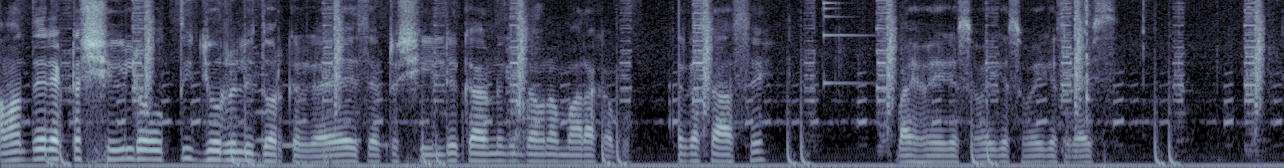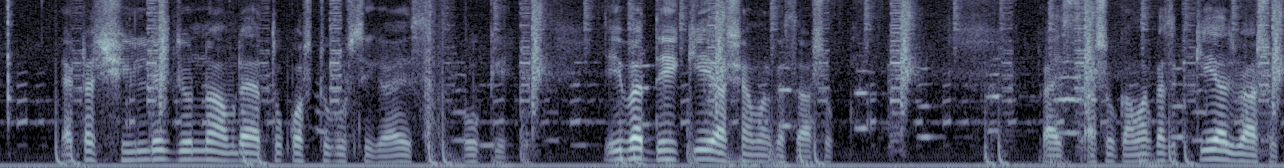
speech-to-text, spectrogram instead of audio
আমাদের একটা শিল্ড অতি জরুরি দরকার গাইস একটা শিল্ডের কারণে কিন্তু আমরা মারা খাব। এর কাছে আছে। ভাই, হয়ে গেছে হয়ে গেছে হয়ে গেছে গাইস একটা শিল্ডের জন্য আমরা এত কষ্ট করছি গাইস ওকে এইবার দেখি কে আসে আমার কাছে, আসুক। গাইস আসুক। আমার কাছে কে আসবে, আসুক।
